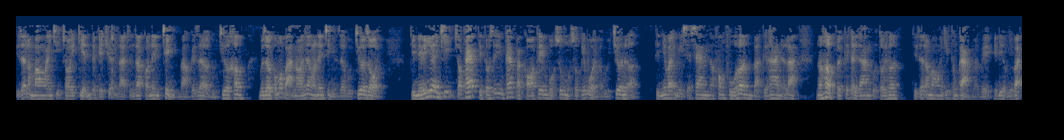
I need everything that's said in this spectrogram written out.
Thì rất là mong anh chị cho ý kiến về cái chuyện là chúng ta có nên chỉnh vào cái giờ buổi trưa không? Vừa rồi có một bạn nói rằng là nên chỉnh giờ buổi trưa rồi. Thì nếu như anh chị cho phép thì tôi sẽ xin phép là có thêm bổ sung một số cái buổi vào buổi trưa nữa. Thì như vậy mình sẽ xem nó phong phú hơn. Và thứ hai nữa là nó hợp với cái thời gian của tôi hơn. Thì rất là mong anh chị thông cảm về cái điều như vậy.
